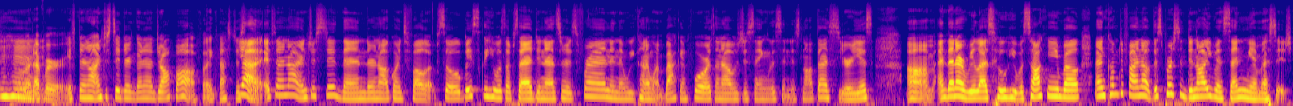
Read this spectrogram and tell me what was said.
mm-hmm. or whatever. If they're not interested, they're gonna drop off. Like that's just yeah. It. If they're not interested, then they're not going to follow up. So basically, he was upset I didn't answer his friend, and then we kind of went back and forth. And I was just saying, listen, it's not that serious. Um, and then I realized who he was talking about, and come to find out, this person did not even send me a message.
